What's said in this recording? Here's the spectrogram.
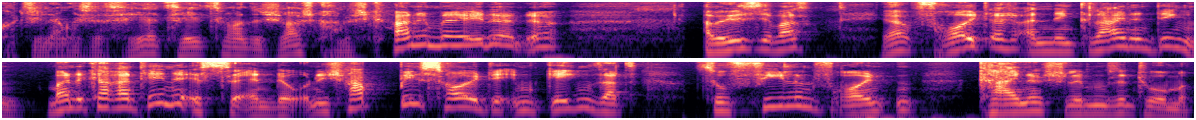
Gott, wie lange ist das her? 10, 20 Jahre? Ich kann mich gar nicht mehr erinnern. Ja. Aber wisst ihr was? Ja, freut euch an den kleinen Dingen. Meine Quarantäne ist zu Ende und ich habe bis heute im Gegensatz zu vielen Freunden keine schlimmen Symptome.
